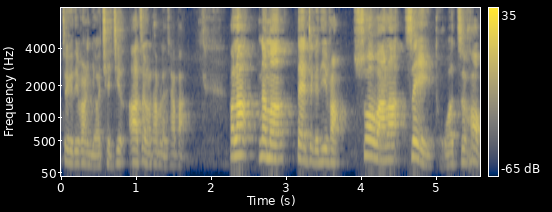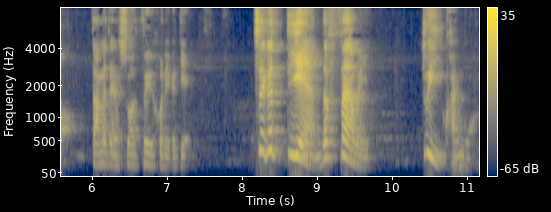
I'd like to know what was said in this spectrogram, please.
这个地方你要切记了啊，正好他们俩相反。好了，那么在这个地方说完了这一坨之后，咱们再说最后的一个点，这个点的范围最宽广。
